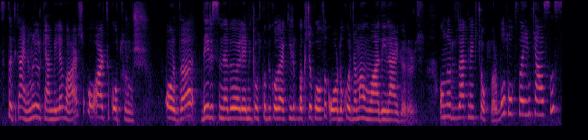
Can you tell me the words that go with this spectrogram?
Statik aynen uyurken bile var. O artık oturmuş. Orada derisine böyle mikroskopik olarak girip bakacak olsak orada kocaman vadiler görürüz. Onları düzeltmek çok zor. Botoksla imkansız.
